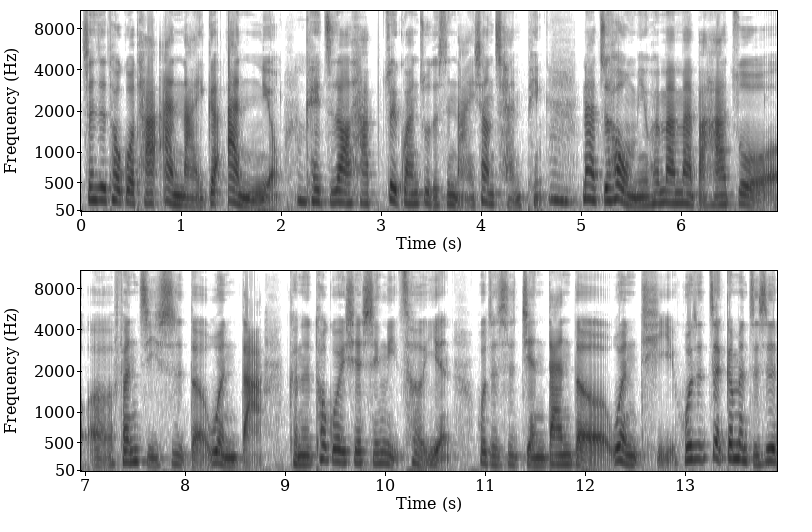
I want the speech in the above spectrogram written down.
甚至透过他按哪一个按钮，可以知道他最关注的是哪一项产品。那之后，我们也会慢慢把它做呃分级式的问答，可能透过一些心理测验，或者是简单的问题，或是这根本只是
